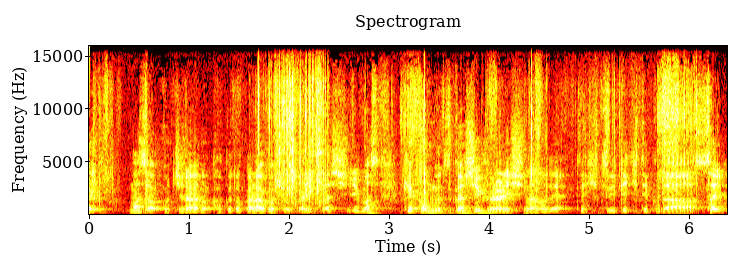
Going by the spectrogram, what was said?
はい。まずはこちらの角度からご紹介いたします。結構難しいフラリッシュなので、ぜひついてきてください。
